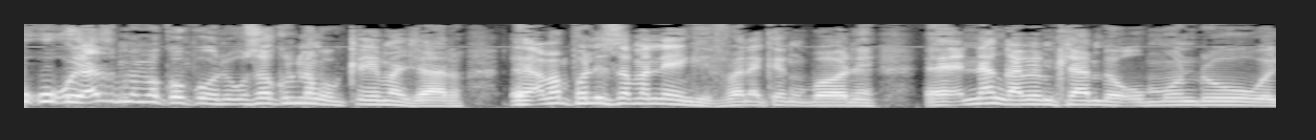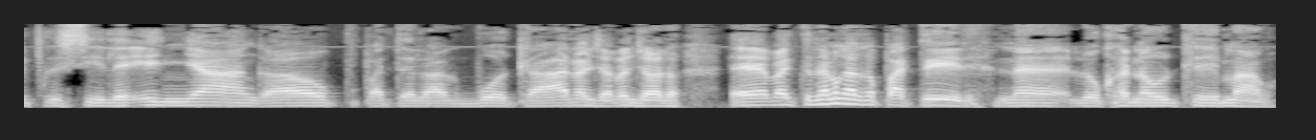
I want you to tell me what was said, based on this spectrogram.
u- uyazi mama gobholo usakhuluma ngokuklima njalo. Eh, amapholisa amaningi faneke ngibone. Eh, nangabe mhlambe umuntu wecisile inyanga ubhadela kubodlana njalo njalo. Eh, bagcina bangakabhadeli na- lokha le yona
